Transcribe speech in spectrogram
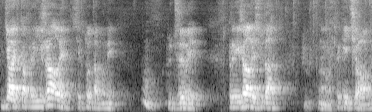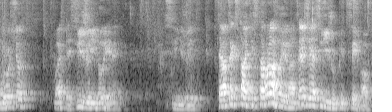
дядька приїжджали, чи хто там вони ну, тут жили. Приїжджали сюди. Ну, такий чамур ось. Бачите, свіжої глини. Свіжої. Це оце, кстати, стара глина, це ж я свіжу підсипав.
